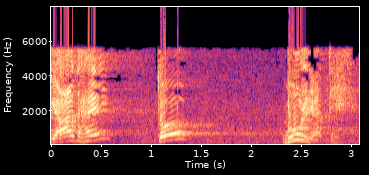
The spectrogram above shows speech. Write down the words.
یاد ہے تو بھول جاتے ہیں۔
